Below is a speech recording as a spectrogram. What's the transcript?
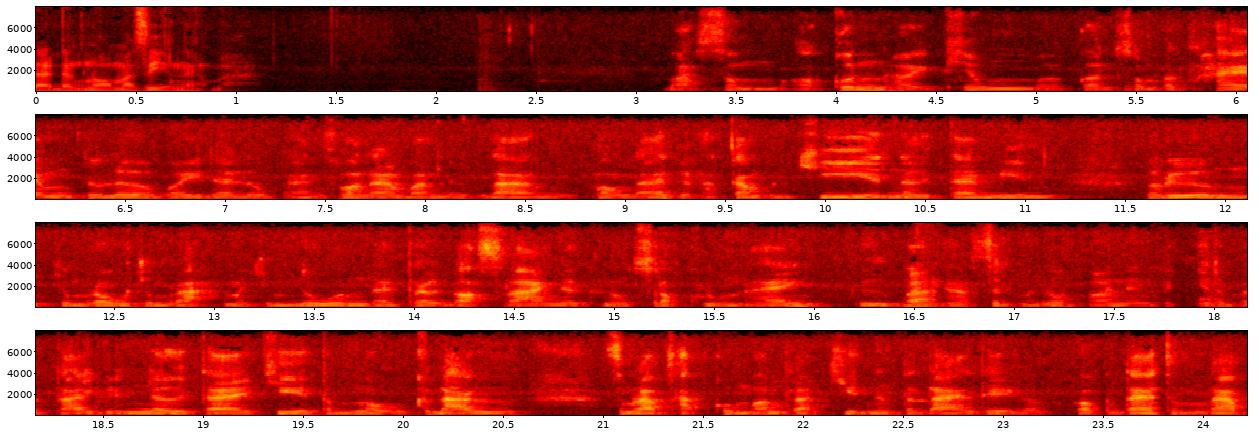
ដែលដឹកនាំអាស៊ាននេះបាទ បាទសូមអរគុណហើយខ្ញុំក៏សូមបន្ថែមទៅលើអ្វីដែលលោកអានស្មានរាបានលើកឡើងផងដែរគឺថាកម្ពុជានៅតែមានរឿងចម្រូងចម្រាសមួយចំនួនដែលត្រូវដោះស្រាយនៅក្នុងស្រុកខ្លួនឯងគឺបញ្ហាសិទ្ធិមនុស្សហើយនិងប្រជាធិបតេយ្យវានៅតែជាដំណងក្តៅសម្រាប់សហគមន៍អន្តរជាតិនឹងដដែលទេក៏ប៉ុន្តែសម្រាប់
